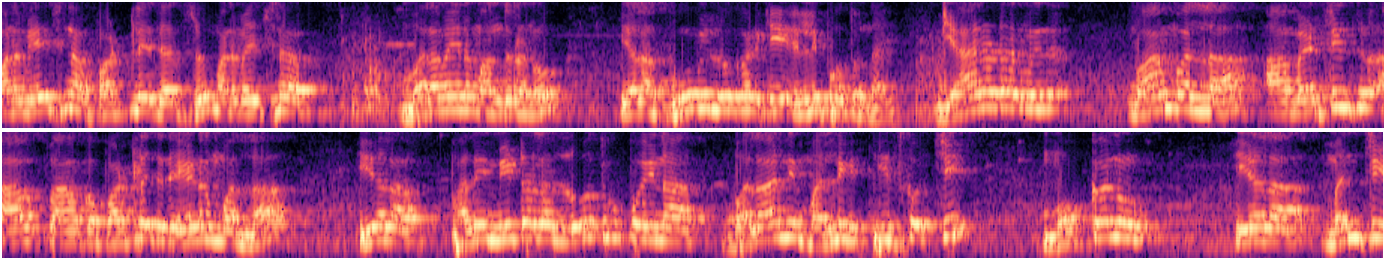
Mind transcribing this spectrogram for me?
మనం వేసిన ఫర్టిలైజర్స్ మనం వేసిన బలమైన మందులను ఇలా భూమిలోకి వెళ్ళిపోతున్నాయి. గ్యానోడర్మి మీద వామ్ వల్ల ఆ మెడిసిన్స్ ఆ ఒక ఫర్టిలైజర్ వేయడం వల్ల ఇలా పది మీటర్ల లోతుకు పోయిన బలాన్ని మళ్ళీ తీసుకొచ్చి మొక్కను ఇలా మంచి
